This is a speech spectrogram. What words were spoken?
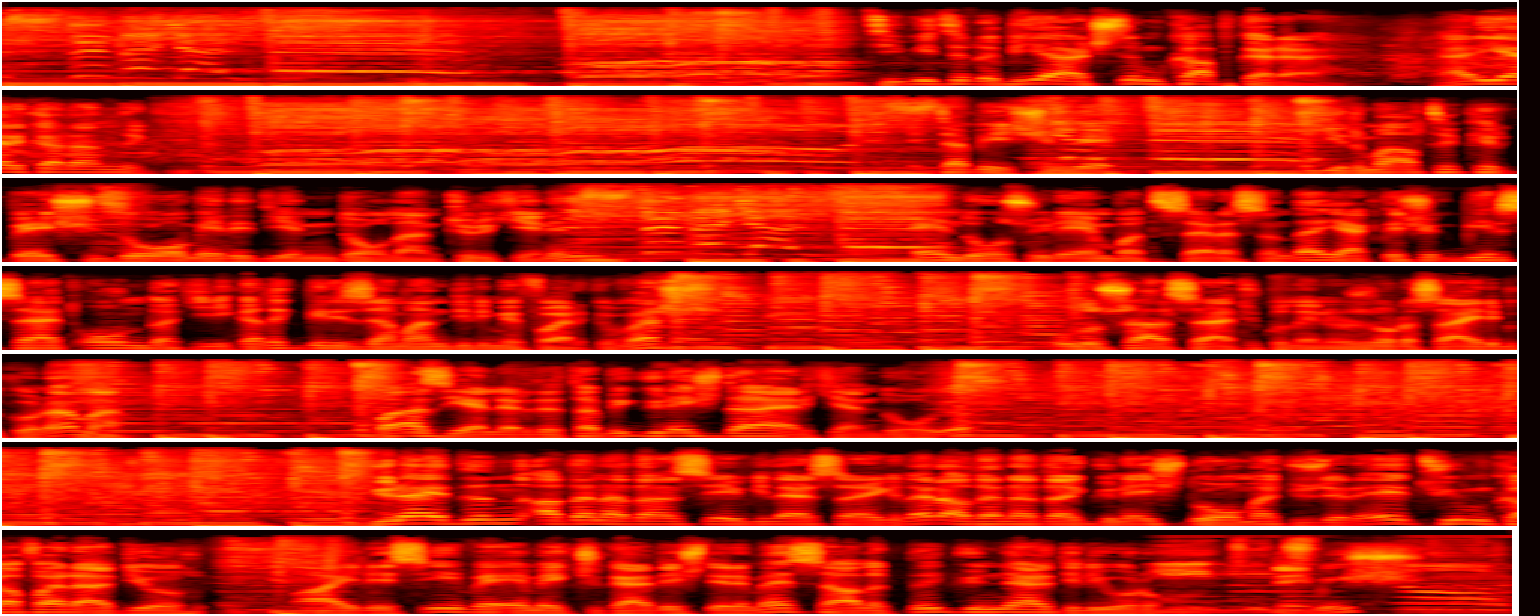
Twitter'ı bir açtım kapkara. Her yer karanlık. E tabii şimdi 26.45 Doğu Meridyeninde olan Türkiye'nin en doğusuyla en batısı arasında yaklaşık 1 saat 10 dakikalık bir zaman dilimi farkı var. Ulusal saati kullanıyoruz orası ayrı bir konu ama bazı yerlerde tabii güneş daha erken doğuyor. Günaydın Adana'dan sevgiler saygılar. Adana'da güneş doğmak üzere tüm Kafa Radyo ailesi ve emekçi kardeşlerime sağlıklı günler diliyorum demiş. tutmuyor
